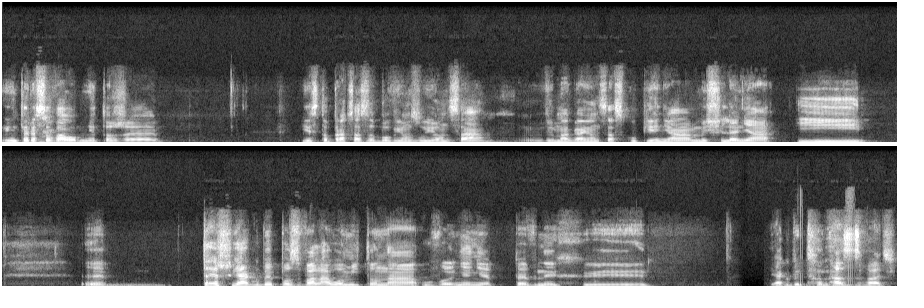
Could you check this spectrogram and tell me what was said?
Interesowało mnie to, że jest to praca zobowiązująca, wymagająca skupienia, myślenia i y, też jakby pozwalało mi to na uwolnienie pewnych, y, jakby to nazwać,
